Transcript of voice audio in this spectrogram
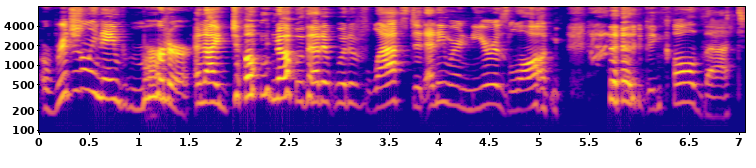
originally named Murder, and I don't know that it would have lasted anywhere near as long had it been called that.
